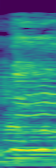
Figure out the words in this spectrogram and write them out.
na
